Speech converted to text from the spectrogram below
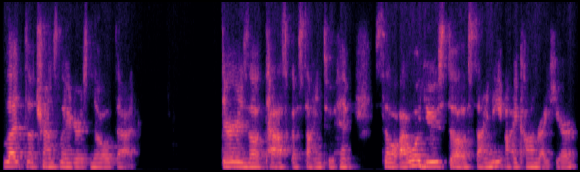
let the translators know that there is a task assigned to him. So I will use the assignee icon right here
